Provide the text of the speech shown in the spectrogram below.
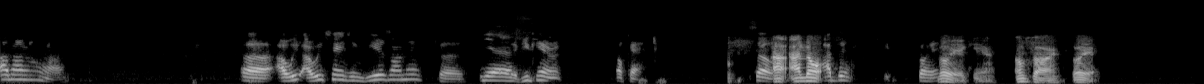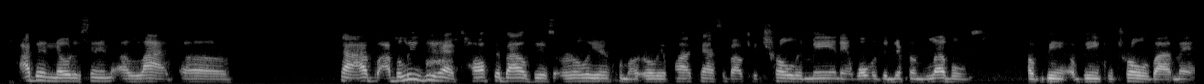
Keon. Oh no no no. Uh, are we are we changing gears on this? Because Yes. if you can't, okay. So I, I don't. I've been. Go ahead. Go ahead, Ken. I'm sorry. Go ahead. I've been noticing a lot of. Now, I, I believe we had talked about this earlier from our earlier podcast about controlling men and what was the different levels of being of being controlled by a man.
